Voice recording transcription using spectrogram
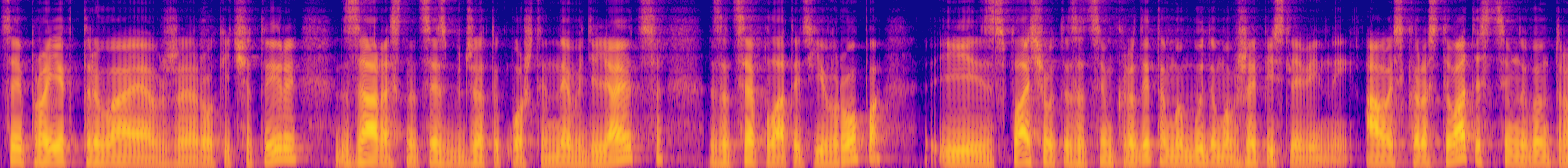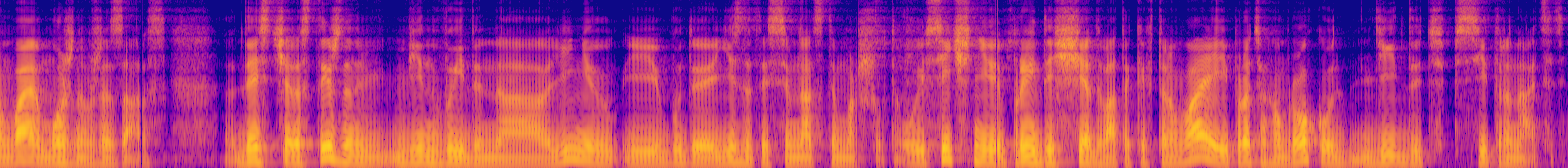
Цей проєкт триває вже роки 4. Зараз на це з бюджету кошти не виділяються. За це платить Європа, і сплачувати за цим кредитом ми будемо вже після війни. А ось користуватись цим новим трамваєм можна вже зараз. Десь через тиждень він вийде на лінію і буде їздити з 17 маршрутом. У січні прийде ще два таких трамваї, і протягом року дійдуть всі 13.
